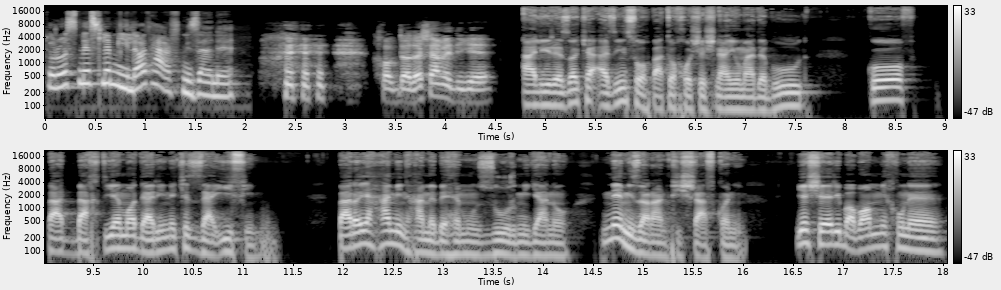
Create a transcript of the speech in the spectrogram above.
درست مثل میلاد حرف می‌زنه. خب داداشم دیگه. علیرضا که از این صحبت خوشش نیومده بود گفت بدبختی ما در اینه که ضعیفیم. برای همین همه بهمون به زور میگن و نمی‌ذارن پیشرفت کنیم. یه شعری بابام می‌خونه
